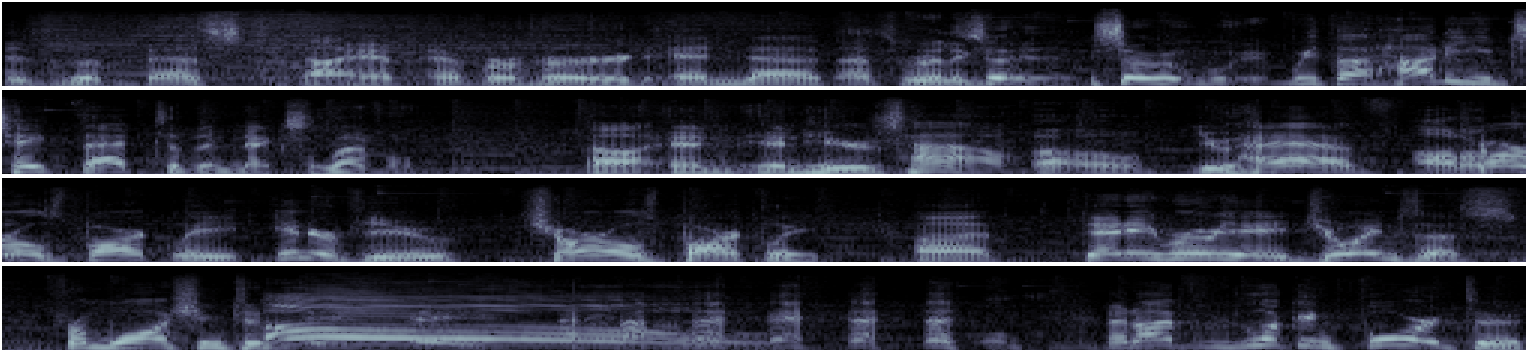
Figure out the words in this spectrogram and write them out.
is the best I have ever heard. And uh, that's really so, good. So we thought, how do you take that to the next level? Uh, and and here's how. Uh oh. You have Auto- Charles Barkley interview Charles Barkley. Uh, Danny Rouhier joins us from Washington Oh! D.C. and I'm looking forward to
